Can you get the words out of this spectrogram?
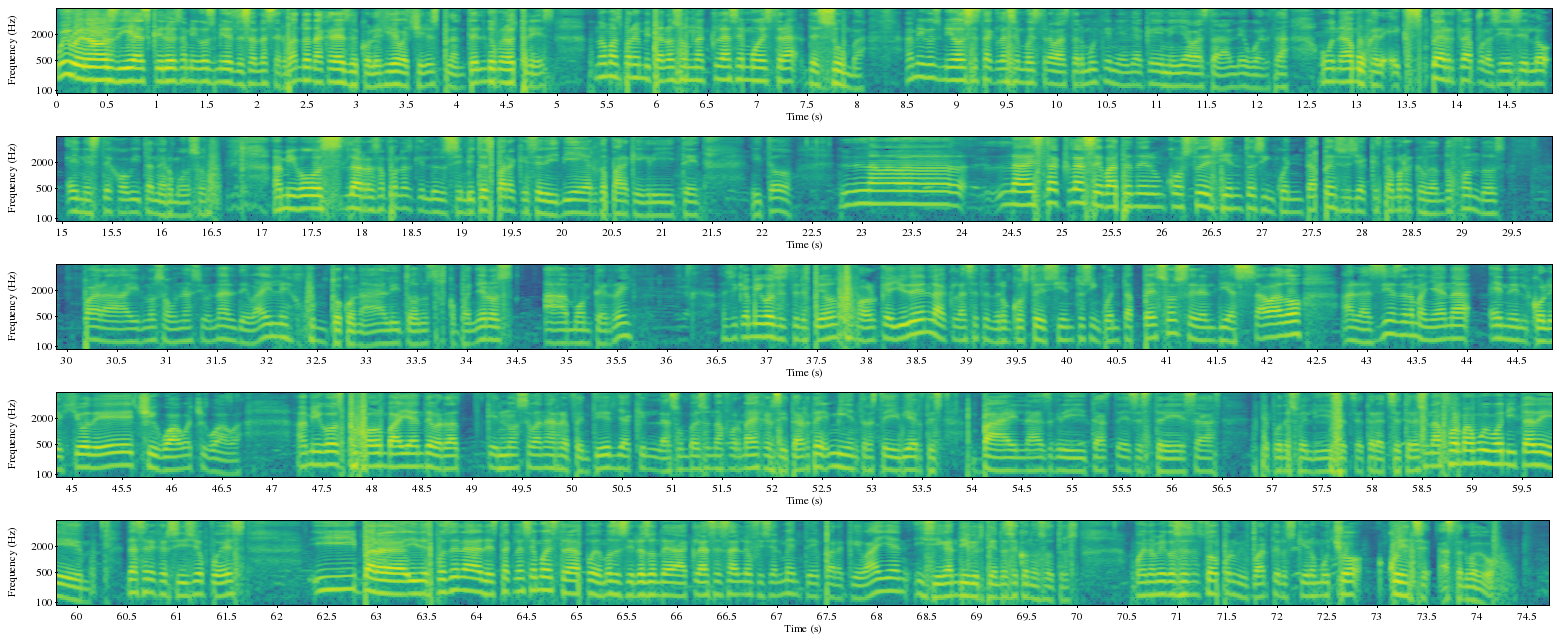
Muy buenos días, queridos amigos míos. Les habla Servando Nájares del Colegio de Bachilleres Plantel número 3. Nomás para invitarnos a una clase muestra de Zumba. Amigos míos, esta clase muestra va a estar muy genial, ya que en ella va a estar Ale Huerta, una mujer experta, por así decirlo, en este hobby tan hermoso. Amigos, la razón por la que los invito es para que se diviertan, para que griten y todo. La, la, esta clase va a tener un costo de 150 pesos, ya que estamos recaudando fondos para irnos a un nacional de baile junto con Ali y todos nuestros compañeros a Monterrey. Así que amigos, este, les pedimos por favor que ayuden. La clase tendrá un costo de 150 pesos. Será el día sábado a las 10 de la mañana en el colegio de Chihuahua, Chihuahua. Amigos, por favor vayan, de verdad que no se van a arrepentir ya que la zumba es una forma de ejercitarte mientras te diviertes, bailas, gritas, te desestresas, te pones feliz, etcétera, etcétera. Es una forma muy bonita de, hacer ejercicio, pues. Y para y después de la de esta clase muestra podemos decirles dónde la clase sale oficialmente para que vayan y sigan divirtiéndose con nosotros. Bueno amigos, eso es todo por mi parte, los quiero mucho, cuídense, hasta luego.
